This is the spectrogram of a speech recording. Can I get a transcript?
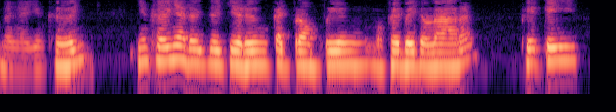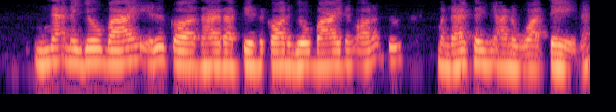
ហ្នឹងហើយយើងឃើញយើងឃើញដែរដូចជារឿងកិច្ចព្រមព្រៀង23ដុល្លារហ្នឹងភាគីអ្នកនយោបាយឬក៏ហៅថាទេសកលនយោបាយទាំងអស់ហ្នឹងគឺមិនដែលឃើញអនុវត្តទេណា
